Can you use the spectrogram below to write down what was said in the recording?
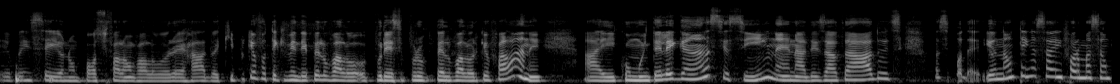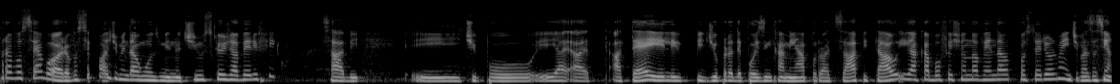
Eu pensei, eu não posso falar um valor errado aqui, porque eu vou ter que vender pelo valor, por esse, por- pelo valor que eu falar, né? Aí, com muita elegância, assim, né? Nada exaltado, eu disse, você pode, eu não tenho essa informação para você agora. Você pode me dar alguns minutinhos que eu já verifico, sabe? E, tipo, e a- a- até ele pediu para depois encaminhar por WhatsApp e tal, e acabou fechando a venda posteriormente. Mas, assim, ó,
